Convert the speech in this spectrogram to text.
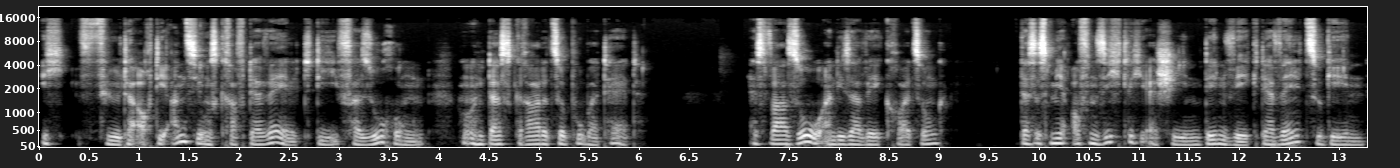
Ich fühlte auch die Anziehungskraft der Welt, die Versuchungen und das gerade zur Pubertät. Es war so an dieser Wegkreuzung, dass es mir offensichtlich erschien, den Weg der Welt zu gehen,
